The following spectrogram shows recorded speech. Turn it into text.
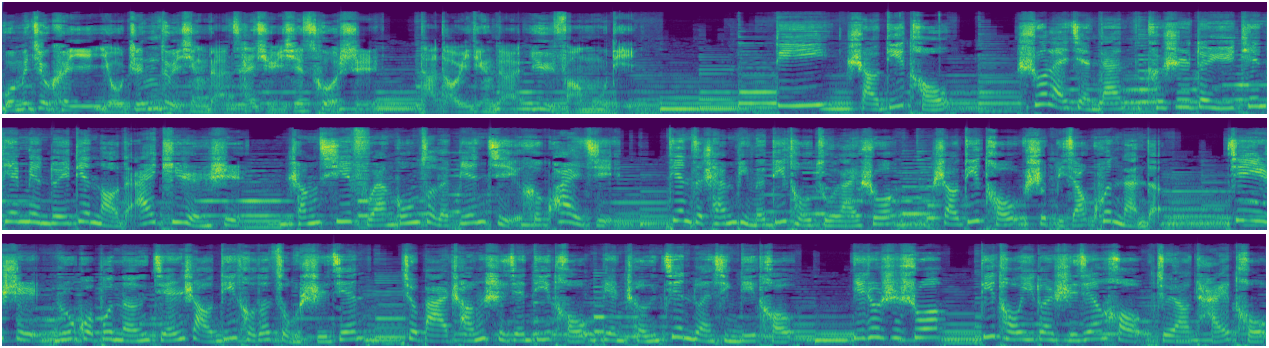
我们就可以有针对性的采取一些措施，达到一定的预防目的。第一，少低头。说来简单，可是对于天天面对电脑的 IT 人士、长期伏案工作的编辑和会计、电子产品的低头族来说，少低头是比较困难的。建议是，如果不能减少低头的总时间，就把长时间低头变成间断性低头。也就是说，低头一段时间后就要抬头，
